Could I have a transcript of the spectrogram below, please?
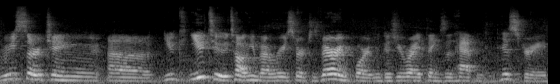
researching, uh, you, you two talking about research is very important because you write things that happened in history.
